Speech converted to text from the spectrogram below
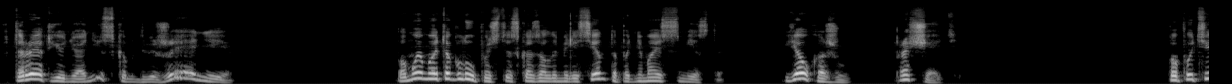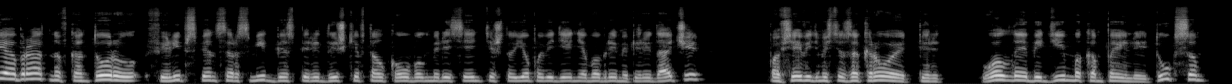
в трет-юнионистском движении... — По-моему, это глупости, — сказала Мелисента, поднимаясь с места. — Я ухожу. Прощайте. По пути обратно в контору Филипп Спенсер Смит без передышки втолковывал Мелисенте, что ее поведение во время передачи, по всей видимости, закроет перед Уолдеби, Диммаком, Пейли и Туксом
